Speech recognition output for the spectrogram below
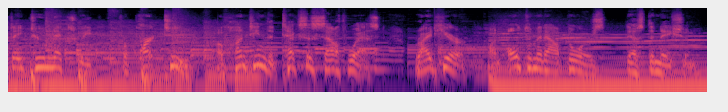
Stay tuned next week for part two of Hunting the Texas Southwest, right here on Ultimate Outdoors Destination.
